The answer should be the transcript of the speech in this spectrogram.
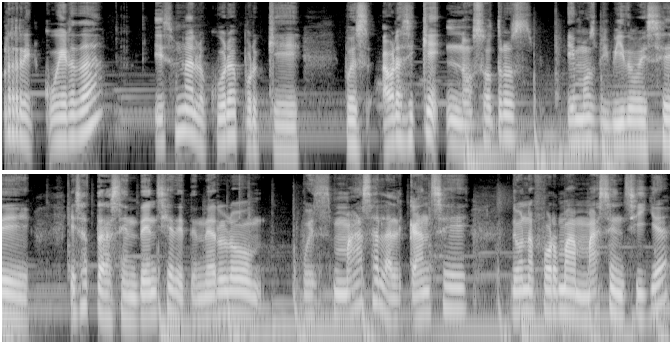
recuerda. Es una locura porque, pues ahora sí que nosotros hemos vivido ese, esa trascendencia de tenerlo pues más al alcance de una forma más sencilla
